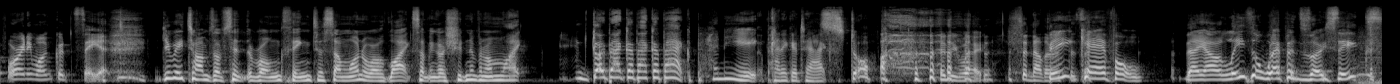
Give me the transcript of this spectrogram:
before anyone could see it. Do many times I've sent the wrong thing to someone or I've liked something I shouldn't have and I'm like, go back, go back, go back. Panic. Panic attack. Stop. anyway, That's another. be episode. careful. They are lethal weapons, those things.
